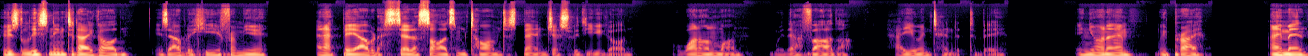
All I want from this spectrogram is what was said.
who's listening today, God, is able to hear from you and be able to set aside some time to spend just with you, God, one on one with our Father, how you intend it to be. In your name, we pray. Amen.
